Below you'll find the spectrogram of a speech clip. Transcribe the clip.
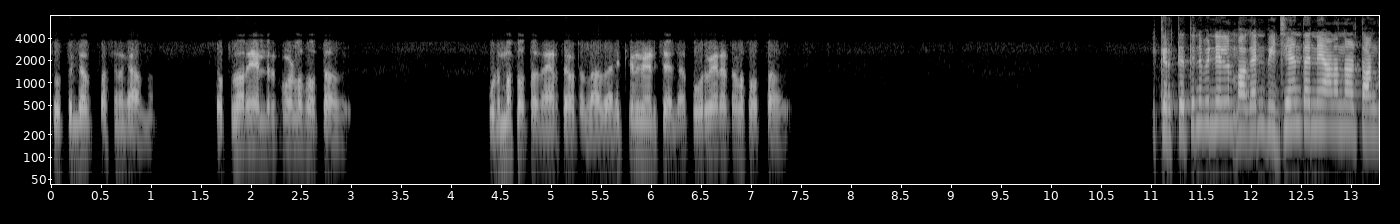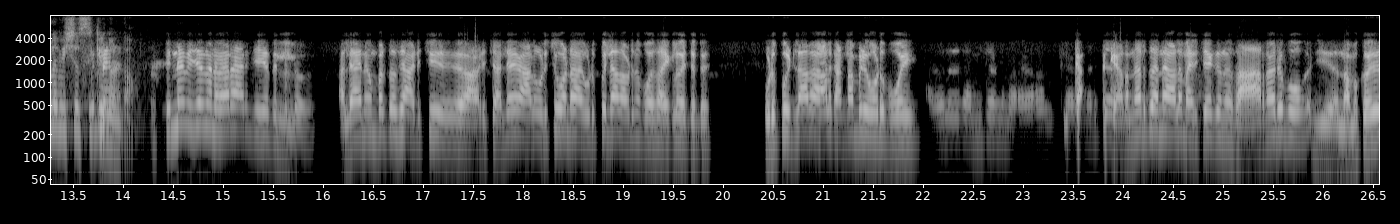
സ്വത്തിന്റെ പ്രശ്നം കാരണം. സ്വത്ത് എന്ന് പറഞ്ഞാൽ എല്ലാവർക്കും ഉള്ള സ്വത്താണ് അത്. കുടുംബ സ്വത്താ നേരത്തെ തൊട്ടുള്ള അത് വിലക്കിന് മേടിച്ചല്ല പൂർവേരായിട്ടുള്ള സ്വത്താണ് അത്. കൃത്യത്തിന് പിന്നിൽ മകൻ വിജയൻ തന്നെയാണെന്ന് താങ്കൾ വിശ്വസിക്കുന്നുണ്ടോ? പിന്നെ വിജയൻ തന്നെ. വേറെ ആരും ചെയ്യത്തില്ലല്ലോ അത്. അല്ലെ അതിന് മുമ്പത്തെ ദിവസം അടിച്ച് അടിച്ച് അല്ലെ ആൾ ഒളിച്ചുകൊണ്ട് ഉടുപ്പില്ലാതെ അവിടെ നിന്ന് പോയി സൈക്കിൾ വെച്ചിട്ട്. ഉടുപ്പ് ഇല്ലാതെ ആൾ കണ്ടമ്പഴി ഓട് പോയി. കിടന്നിടത്ത് തന്നെ ആൾ മരിച്ചേക്കുന്നത്. സാറിന് ഒരു നമുക്കൊരു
